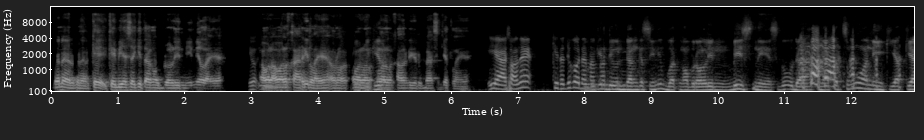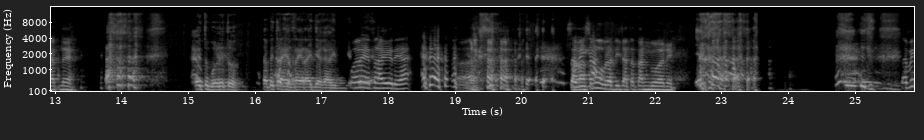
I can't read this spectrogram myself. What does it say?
Benar, benar. Kayak kayak biasa kita ngobrolin inilah ya. Yoi. Awal-awal karir lah ya, awal awal, karir basket lah ya. Iya, soalnya kita juga udah nonton diundang ke sini buat ngobrolin bisnis. Gue udah nyatet semua nih kiat-kiatnya. Itu boleh tuh. Tapi terakhir-terakhir aja kali mungkin. Boleh ya. terakhir ya. Ah. Sama semua berarti catatan gue nih. tapi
